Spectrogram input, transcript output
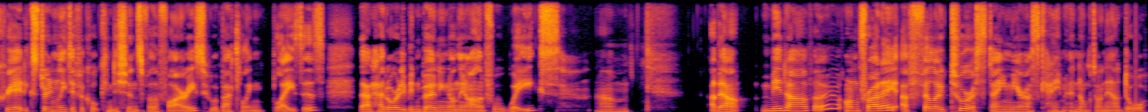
create extremely difficult conditions for the fireys who were battling blazes that had already been burning on the island for weeks. Um, about mid Arvo on Friday, a fellow tourist staying near us came and knocked on our door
